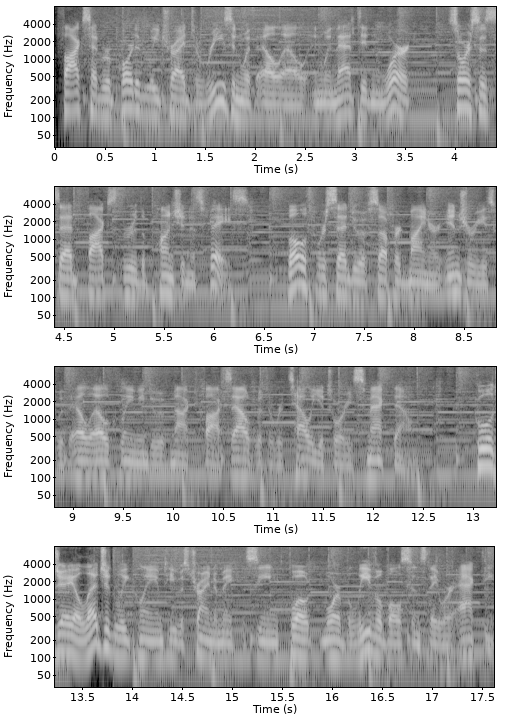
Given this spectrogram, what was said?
Foxx had reportedly tried to reason with LL, and when that didn't work, sources said Foxx threw the punch in his face. Both were said to have suffered minor injuries, with LL claiming to have knocked Foxx out with a retaliatory smackdown. Cool J allegedly claimed he was trying to make the scene, quote, more believable since they were acting.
